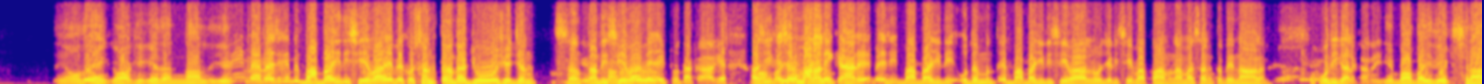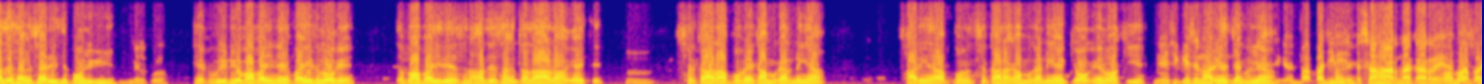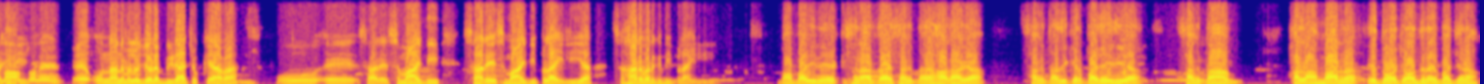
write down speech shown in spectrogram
ਤੇ ਆਉਂਦੇ ਅਸੀਂ ਕਿਉਂ ਆਖੀ ਕਿਸੇ ਦਾ ਨਾਂ ਲਈਏ? ਨਹੀਂ ਮੈਂ ਵੈਸੇ ਕਿ ਵੀ ਬਾਬਾ ਜੀ ਦੀ ਸੇਵਾ ਇਹ ਵੇਖੋ ਸੰਗਤਾਂ ਦਾ ਜੋਸ਼ ਸੰਗਤਾਂ ਦੀ ਸੇਵਾ ਤੇ ਇੱਥੋਂ ਤੱਕ ਆ ਗਏ। ਅਸੀਂ ਕਿਸੇ ਨੂੰ ਮਾੜਾ ਨਹੀਂ ਕਹਿ ਰਹੇ ਵੀ ਅਸੀਂ ਬਾਬਾ ਜੀ ਦੀ ਉਦਮ ਤੇ ਬਾਬਾ ਜੀ ਦੀ ਸੇਵਾ ਵੱਲੋਂ ਜਿਹੜੀ ਸੇਵਾ ਭਾਵਨਾ ਵਾ ਸੰਗਤ ਦੇ ਨਾਲ ਉਹਦੀ ਗੱਲ ਕਰ ਰਹੇ ਜੀ ਇਹ ਬਾਬਾ ਜੀ ਦੀ ਇੱਕ ਸਨਾਹ ਦੇ ਸੰਗ ਸਾਰੀ ਇੱਥੇ ਪਹੁੰਚ ਗਈ ਹੈ। ਬਿਲਕੁਲ। ਇੱਕ ਵੀਡੀਓ ਬਾਬਾ ਜੀ ਨੇ ਪਾਈ ਖਲੋਗੇ ਤੇ ਬਾਬਾ ਜੀ ਦੇ ਸਨਾਹ ਦੇ ਸੰਗਤਾਂ ਦਾ ਹੜ ਆ ਗਿਆ ਇੱਥੇ। ਹੂੰ। ਸਰਕਾਰਾਂ ਆਪੋ ਵਿੱਚ ਕੰਮ ਕਰਨੀਆਂ। ਸਾਰੀਆਂ ਆਪੋ ਸਰਕਾਰਾਂ ਕੰਮ ਕਰਨੀਆਂ ਕਿਉਂ ਇਹਨੂੰ ਆਖੀਏ? ਨਹੀਂ ਅਸੀਂ ਕਿਸੇ ਨੂੰ ਸਾਰੀਆਂ ਨਹੀਂ ਮਾੜਾ ਚੰਗੀਆਂ। ਬਾਬਾ ਜੀ ਦੀ। ਸਹਾਰਨਾ ਕਰ ਰਹੇ ਹਾਂ ਬਾਬਾ ਜੀ ਦੀ। ਉਹਨਾਂ ਨੇ ਵੱਲੋਂ ਜਿਹੜਾ ਬੀੜਾ ਚੁੱਕਿਆ ਵਾ। ਉਹ ਇਹ ਸਾਰੇ ਸਮਾਜ ਦੀ ਸਾਰੇ ਸਮਾਜ ਦੀ ਭਲਾਈ ਲਈ ਆ ਹਰ ਵਰਗ ਦੀ ਭਲਾਈ ਲਈ ਬਾਬਾ ਜੀ ਨੇ ਇੱਕ ਸਨਾਹ ਦਾ ਸੰਗਤਾਂ ਦਾ ਹੜ ਆ ਗਿਆ। ਸੰਗਤਾਂ ਦੀ ਕਿਰਪਾ ਚਾਹੀਦੀ ਆ। ਸੰਗਤਾਂ ਹਲਾ ਮਾਰਨ ਇਹ ਦੋ ਚੌਂ ਦਿਨਾਂ 'ਚ ਭੱਜਣਾ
